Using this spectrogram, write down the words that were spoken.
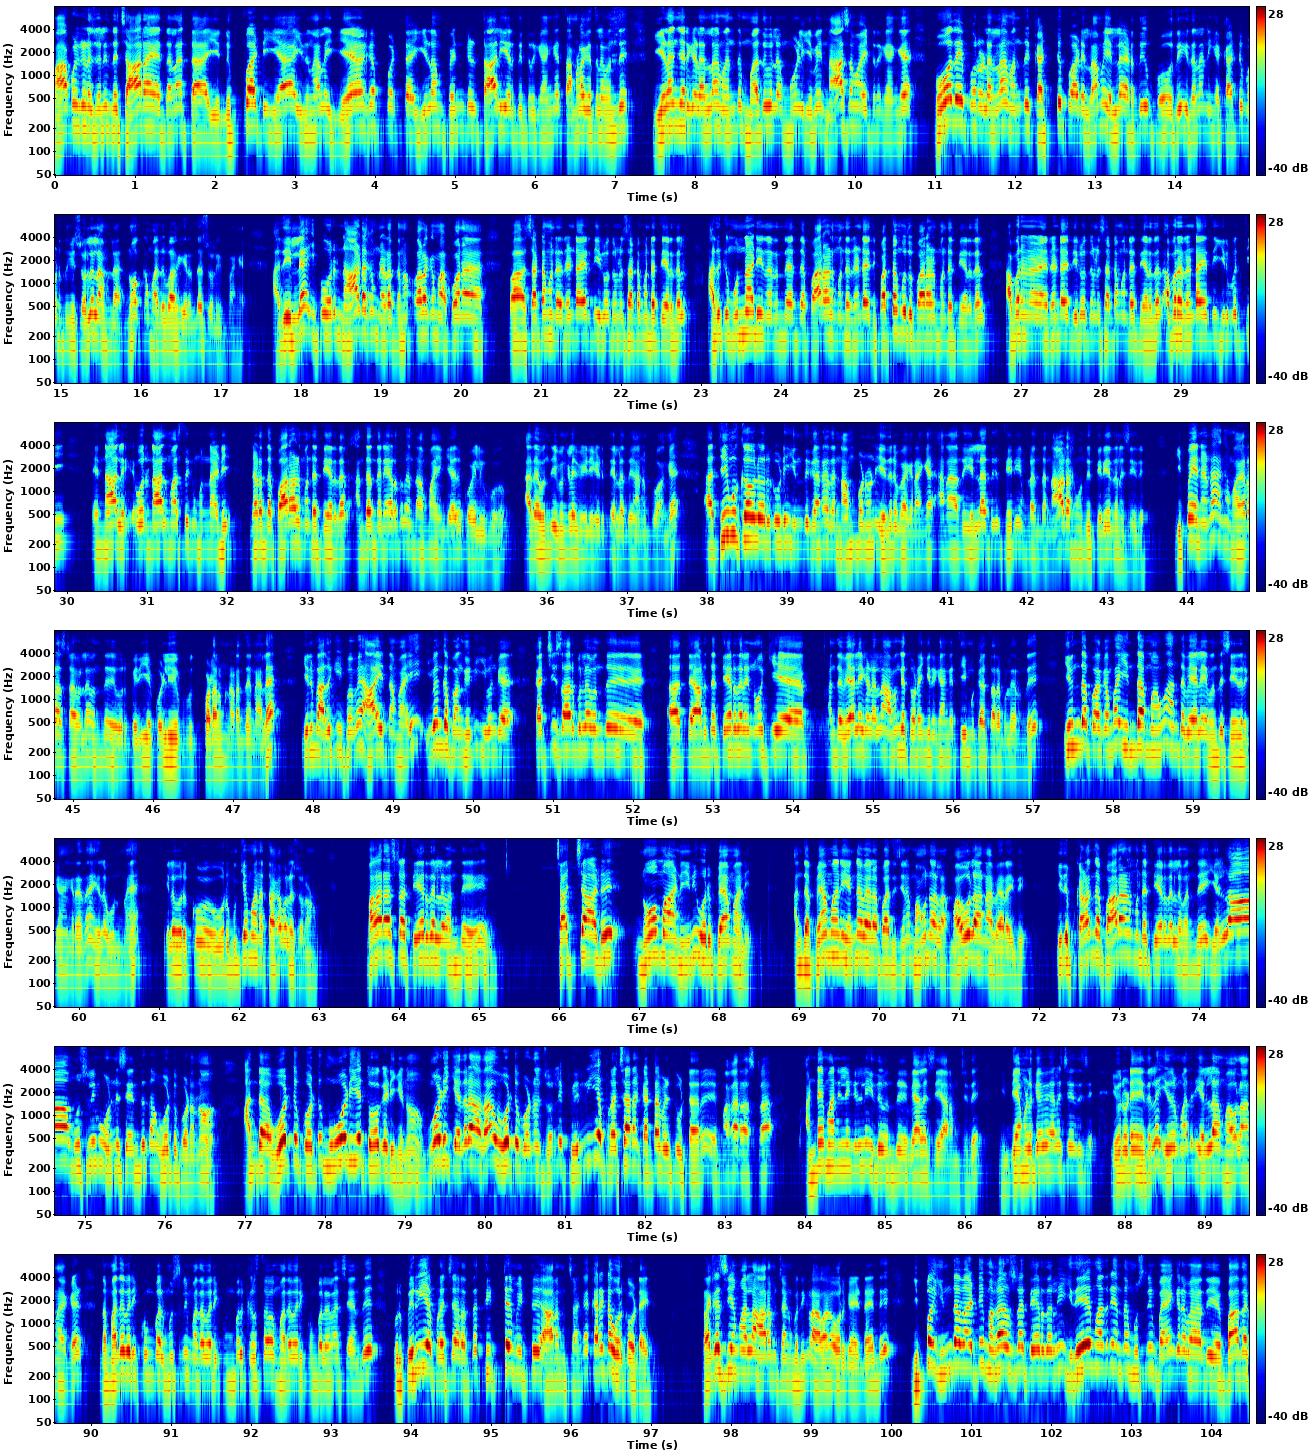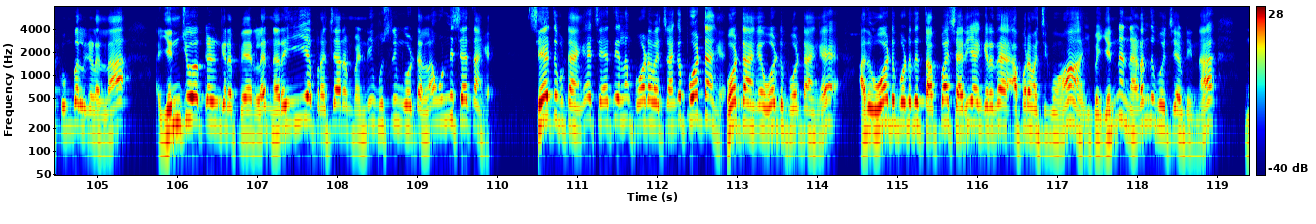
மாப்பிள்ளைகிட்ட சொல்லி இந்த சாராயத்தெல்லாம் த நிப்பாட்டியா? இதனால் ஏகப்பட்ட இளம் பெண்கள் தாலி எடுத்துகிட்டு இருக்காங்க. தமிழகத்தில் வந்து இளைஞர்கள் எல்லாம் வந்து மதுவில் மூழ்கி போய் நாசமாயிட்டு இருக்காங்க. போதைப் பொருளெல்லாம் வந்து கட்டுப்பாடு இல்லாமல் எல்லா இடத்துக்கும் போகுது. இதெல்லாம் நீங்கள் கட்டுப்படுத்துங்க. சொல்லலாம்ல. நோக்கம் அதுவாக இருந்தால் சொல்லியிருப்பாங்க. அது இல்லை. இப்போ ஒரு நாடகம் நடத்தணும். வழக்கமாக போன சட்டமன்ற ரெண்டாயிரத்தி இருபத்தொன்று சட்டமன்ற தேர்தல் அதுக்கு முன்னாடி நடந்த இந்த பாராளுமன்ற ரெண்டாயிரத்தி பத்தொன்பது பாராளுமன்ற தேர்தல் அப்புறம் ரெண்டாயிரத்தி இருபத்தொன்று சட்டமன்ற தேர்தல் அப்புறம் ரெண்டாயிரத்தி இருபத்தி நாலு ஒரு நாலு மாதத்துக்கு முன்னாடி நடந்த பாராளுமன்ற தேர்தல் அந்தந்த நேரத்தில் இந்த அம்மா எங்கேயாவது கோயிலுக்கு போகும். அதை வந்து இவங்களே வீடியோ எடுத்து எல்லாத்துக்கும் அனுப்புவாங்க. திமுகவில் இருக்கக்கூடிய இந்துக்காரன் அதை நம்பணும்னு எதிர்பார்க்குறாங்க. ஆனால் அது எல்லாத்துக்கும் தெரியும்ல இந்த நாடகம் வந்து தெரிய தானே செய்யுது. இப்போ என்னென்னா அங்கே மகாராஷ்டிராவில் வந்து ஒரு பெரிய கொல்லி படம் நடந்ததுனால இனிமேல் அதுக்கு இப்போவே ஆயத்தமாகி இவங்க பங்குக்கு இவங்க கட்சி சார்பில் வந்து தே- அடுத்த தேர்தலை நோக்கிய அந்த வேலைகளெல்லாம் அவங்க தொடங்கியிருக்காங்க திமுக தரப்புலேருந்து. இந்த பக்கமாக இந்த அம்மாவும் அந்த வேலையை வந்து செய்திருக்காங்கிறது தான் இதில் உண்மை. இதில் ஒரு கு ஒரு முக்கியமான தகவலை சொல்லணும். மகாராஷ்டிரா தேர்தலில் வந்து சச்சாடு நோமானின்னு ஒரு பேமானி. அந்த பேமானி என்ன வேலை பார்த்துச்சுன்னா மௌனாலா மௌலானா வேற இது. இது கடந்த பாராளுமன்ற தேர்தலில் வந்து எல்லா முஸ்லீமும் ஒன்று சேர்ந்து தான் ஓட்டு போடணும். அந்த ஓட்டு போட்டு மோடியை தோக்கடிக்கணும். மோடிக்கு எதிராக தான் ஓட்டு போடணும்னு சொல்லி பெரிய பிரச்சாரம் கட்டவிழ்த்து விட்டார் மகாராஷ்டிரா. அண்டை மாநிலங்கள்லையும் இது வந்து வேலை செய்ய ஆரம்பிச்சது. இந்தியா முழுக்கவே வேலை செய்துச்சு. இவருடைய இதில் இது மாதிரி எல்லா மௌலானாக்கள் இந்த மதவரி கும்பல் முஸ்லீம் மதவரி கும்பல் கிறிஸ்தவ மதவரி கும்பல் எல்லாம் சேர்ந்து ஒரு பெரிய பிரச்சாரத்தை திட்டமிட்டு ஆரம்பிச்சாங்க. கரெக்டாக ஒர்க் அவுட் ஆயிட்டு. ரகசியமாலாம் ஆரம்பிச்சாங்க பார்த்தீங்களா அழகாக ஒர்க் ஆகிட்டாட்டு இப்போ இந்த வாட்டி மகாராஷ்டிரா தேர்தலையும் இதே மாதிரி அந்த முஸ்லீம் பயங்கரவாதி பாத கும்பல்களெல்லாம் என்ஜிஓக்கள்ங்கிற பேரில் நிறைய பிரச்சாரம் பண்ணி முஸ்லீம் ஓட்டெல்லாம் ஒன்று சேர்த்தாங்க. சேர்த்து விட்டாங்க சேர்த்து எல்லாம் போட வச்சாங்க போட்டாங்க. போட்டாங்க ஓட்டு போட்டாங்க. அது ஓட்டு போட்டது தப்பா சரியாங்கிறத அப்புறம் வச்சுக்குவோம். இப்போ என்ன நடந்து போச்சு அப்படின்னா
